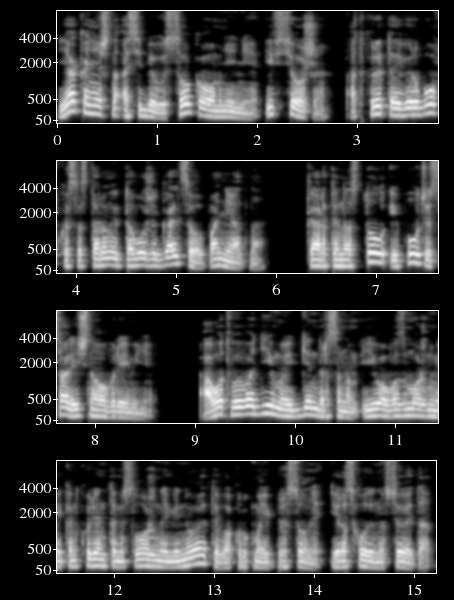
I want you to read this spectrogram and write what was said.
Я, конечно, о себе высокого мнения, и все же, открытая вербовка со стороны того же Гальцева понятна. Карты на стол и полчаса личного времени. А вот выводимые Гендерсоном и его возможными конкурентами сложные минуэты вокруг моей персоны и расходы на все это,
